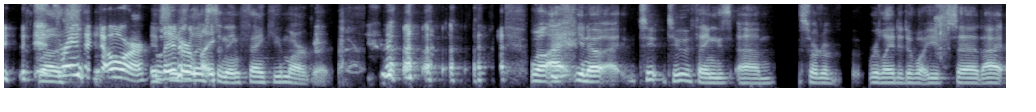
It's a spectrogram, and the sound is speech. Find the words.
well, through the door. If literally. she's listening, thank you, Margaret. well, I, you know, two two things um, sort of related to what you've said. I,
